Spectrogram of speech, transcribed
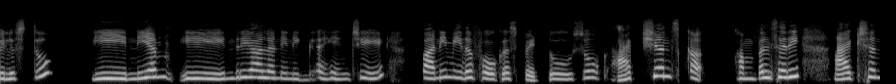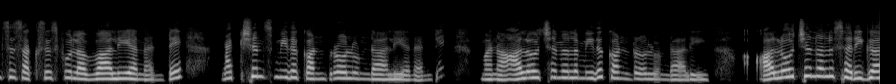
పిలుస్తూ ఈ నియం ఈ ఇంద్రియాలని నిగ్రహించి పని మీద ఫోకస్ పెట్టు. So actions compulsory actions successful అవ్వాలి అని అంటే యాక్షన్స్ మీద కంట్రోల్ ఉండాలి అని అంటే మన ఆలోచనల మీద కంట్రోల్ ఉండాలి. ఆలోచనలు సరిగా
